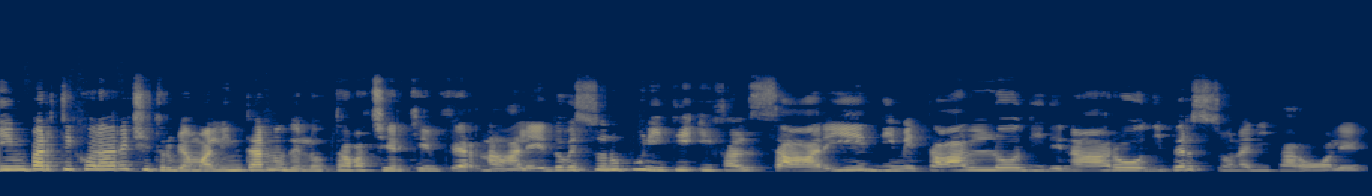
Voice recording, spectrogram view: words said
In particolare ci troviamo all'interno dell'ottava cerchia infernale dove sono puniti i falsari di metallo, di denaro, di persona e di parole.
